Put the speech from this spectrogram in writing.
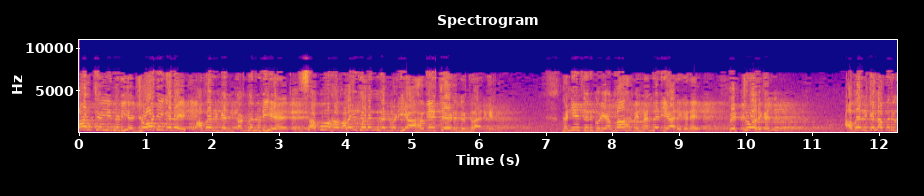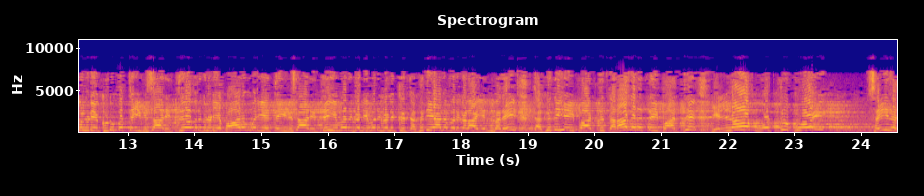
வாழ்க்கையினுடைய ஜோடிகளை அவர்கள் தங்களுடைய சமூக வலைதளங்கள் வழியாகவே தேடுகின்றார்கள். கண்ணியத்திற்குரிய அல்லாஹுவின் நல்லடியார்களே பெற்றோர்கள் அவர்கள் அவர்களுடைய குடும்பத்தை விசாரித்து அவர்களுடைய பாரம்பரியத்தை விசாரித்து இவர்கள் இவர்களுக்கு தகுதியானவர்களா என்பதை தகுதியை பார்த்து தராதரத்தை பார்த்து எல்லாம் ஒற்று போய் செய்த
